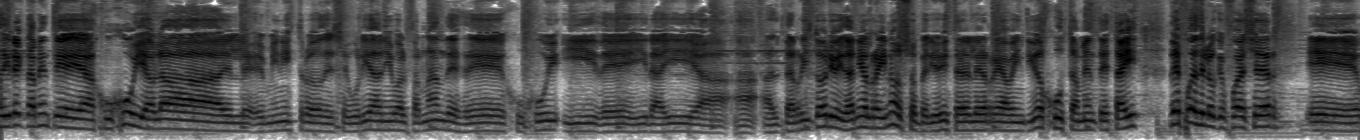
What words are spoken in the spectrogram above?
directamente a Jujuy. Hablaba el, ministro de Seguridad Aníbal Fernández de Jujuy y de ir ahí al territorio. Y Daniel Reynoso, periodista del RA22, justamente está ahí. Después de lo que fue ayer, eh,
